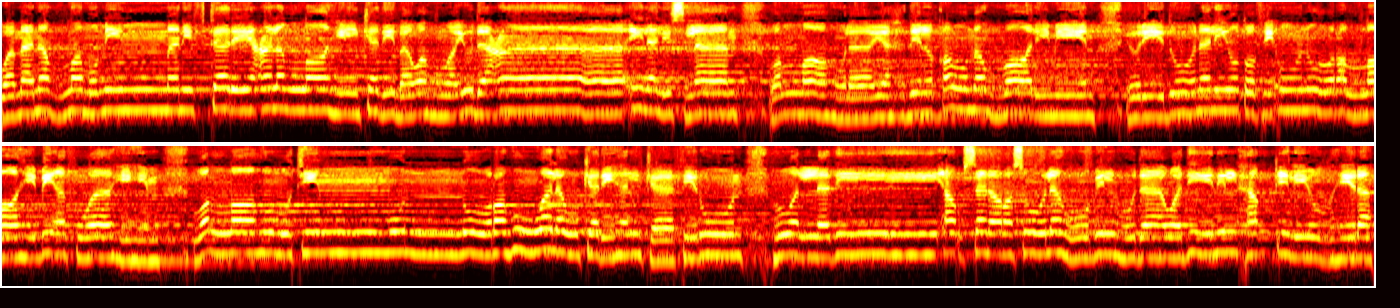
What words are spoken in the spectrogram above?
ومن أظلم ممن افتري على الله الكذب وهو يدعى إلى الإسلام والله لا يهدي القوم الظالمين يريدون ليطفئوا نور الله بأفواههم والله متم نوره ولو كره الكافرون هو الذي أرسل رسوله بالهدى ودين الحق ليظهره,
